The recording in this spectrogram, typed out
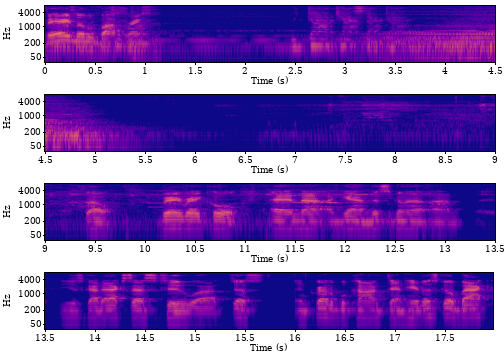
Very little buffering. We gotta catch that guy. So, very, very cool. And uh, again, this is gonna, um, you just got access to uh, just incredible content here. Let's go back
